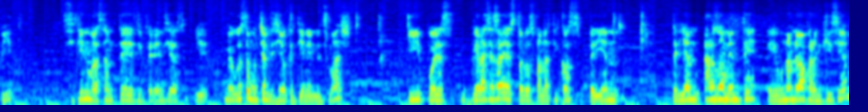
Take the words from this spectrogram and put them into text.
Pete, sí tienen bastantes diferencias. Y me gusta mucho el diseño que tiene en Smash. Y pues gracias a esto los fanáticos pedían, pedían arduamente eh, una nueva franquicia,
